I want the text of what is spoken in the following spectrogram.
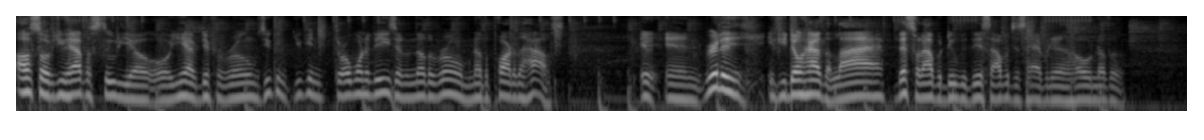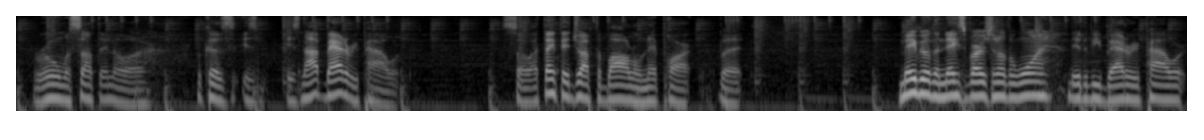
Also, if you have a studio or you have different rooms, you can you can throw one of these in another room, another part of the house. It, and really, if you don't have the live, that's what I would do with this. I would just have it in a whole nother room or something, or because it's it's not battery powered. So I think they dropped the ball on that part, but maybe on the next version of the one, it'll be battery powered.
